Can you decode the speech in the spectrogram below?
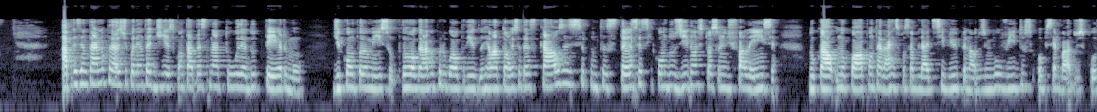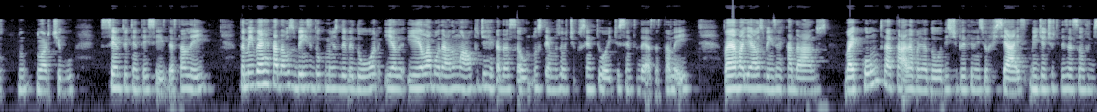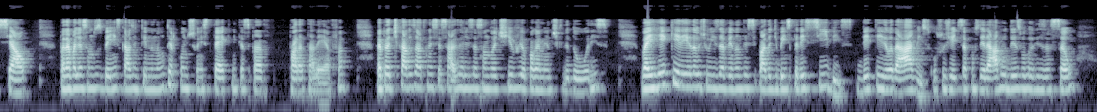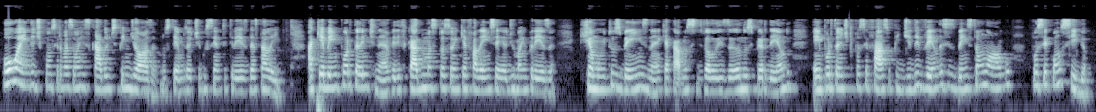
Apresentar no prazo de 40 dias contato da assinatura do termo de compromisso prorrogável por igual período relatório sobre as causas e circunstâncias que conduziram à situação de falência, no qual, no qual apontará a responsabilidade civil e penal dos envolvidos, observado o exposto no, no artigo 186 desta lei. Também vai arrecadar os bens e documentos do devedor e, e elaborar um auto de arrecadação nos termos do artigo 108 e 110 desta lei. Vai avaliar os bens arrecadados, vai contratar avaliadores de preferência oficiais mediante utilização judicial para avaliação dos bens, caso entenda não ter condições técnicas para para a tarefa, vai praticar os atos necessários à realização do ativo e ao pagamento de credores, vai requerer ao juiz a venda antecipada de bens perecíveis, deterioráveis ou sujeitos a considerável desvalorização ou ainda de conservação arriscada ou dispendiosa, nos termos do artigo 113 desta lei. Aqui é bem importante, né? Verificado uma situação em que a falência é de uma empresa que tinha muitos bens, né, que acabam se desvalorizando, se perdendo, é importante que você faça o pedido e venda esses bens tão logo você consiga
